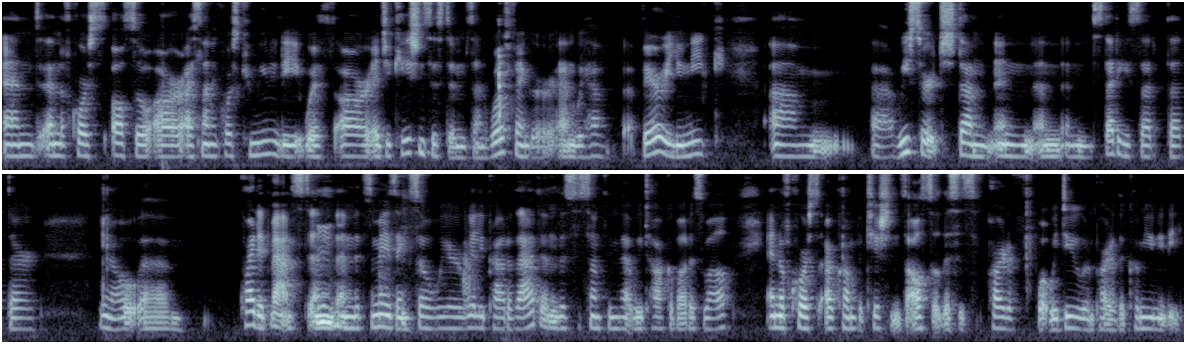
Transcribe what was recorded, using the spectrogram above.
and and of course also our Icelandic horse community with our education systems and WorldFengur, and we have a very unique um, uh, research done and, and, and studies that that are, you know. Um, quite advanced and, and it's amazing. So we're really proud of that. And this is something that we talk about as well. And of course our competitions also. This is part of what we do and part of the community.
